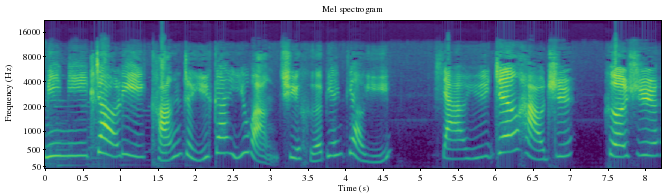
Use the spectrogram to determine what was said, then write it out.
咪咪照例扛着鱼竿、渔网去河边钓鱼。小鱼真好吃，可是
